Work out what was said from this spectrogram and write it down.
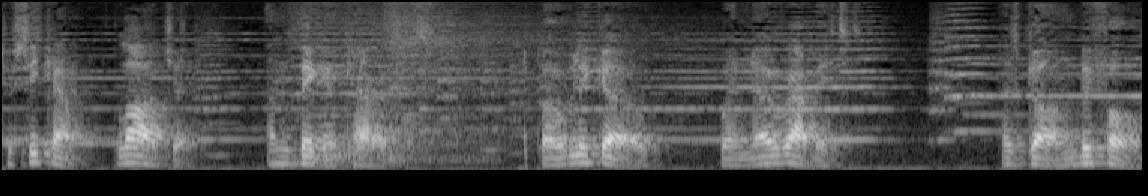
to seek out larger and bigger carrots, to boldly go where no rabbit has gone before.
